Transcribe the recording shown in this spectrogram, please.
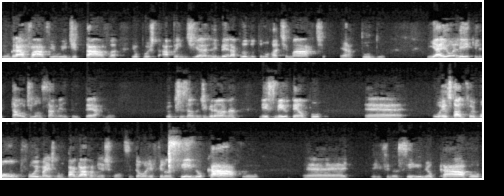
eu gravava, eu editava, eu post... aprendia a liberar produto no Hotmart, era tudo. E aí eu olhei aquele tal de lançamento interno. Eu precisando de grana, nesse meio tempo é... o resultado foi bom? Foi, mas não pagava minhas contas. Então eu refinanciei meu carro, é... refinanciei o meu carro,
